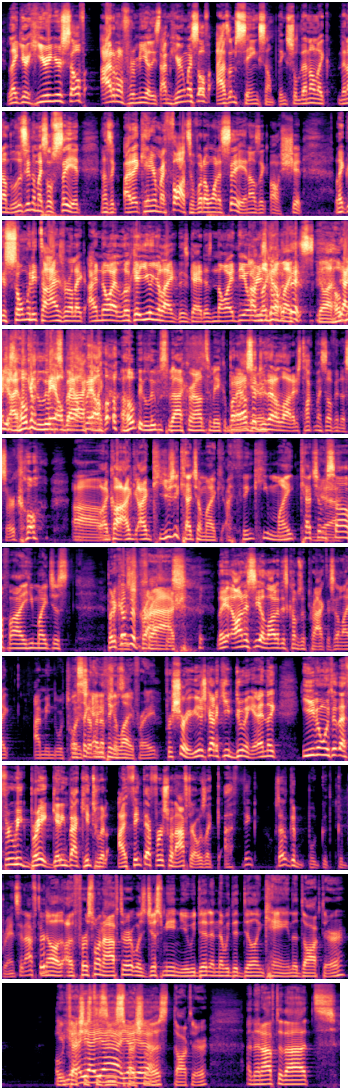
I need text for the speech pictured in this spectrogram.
Like you're hearing yourself. I don't know. For me, at least, I'm hearing myself as I'm saying something. So then I'm like, then I'm listening to myself say it, and I was like, I can't hear my thoughts of what I want to say, and I was like, oh shit. Like there's so many times where like I know I look at you and you're like, this guy has no idea where I'm he's looking. going I'm like, this. yo, I hope Yeah, he, I hope he loops bail, back. bail, I'm like. I hope he loops back around to make a. But I also here. do that a lot. I just talk myself in a circle. Um, I, ca- I, I usually catch him. Like I think he might catch Yeah. himself. I he might just. But it comes with practice. like honestly, a lot of this comes with practice. And like, I mean, we're Well, twenty it's like anything in life, right? For sure, you just got to keep doing it. And like, even with that three week break, getting back into it, I think that first one after, I was like, I think was that a good good, Gudbranson after? No, the first one after it was just me and you. We did, and then we did Dylan Kane, the doctor, oh, the Oh, infectious yeah, yeah, disease yeah, yeah. specialist, doctor, and then after that,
